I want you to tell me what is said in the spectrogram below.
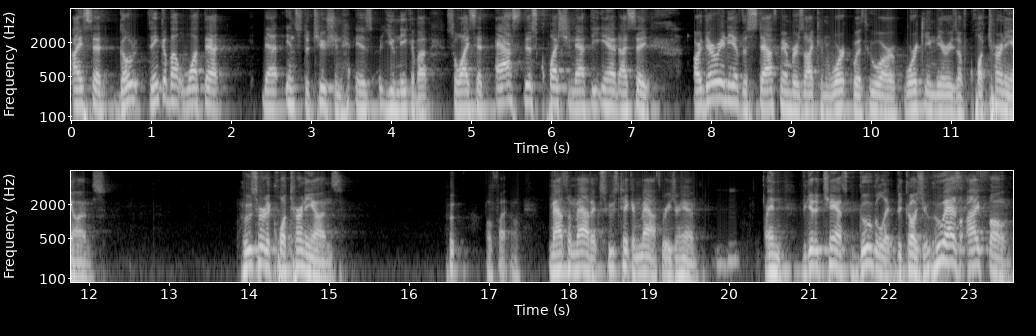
I said, go think about what that that institution is unique about. So I said, ask this question at the end. I say, are there any of the staff members I can work with who are working in the areas of quaternions? Who's heard of quaternions? Who, oh, oh. Mathematics. Who's taken math? Raise your hand. Mm-hmm. And if you get a chance, Google it because you, who has iPhone?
